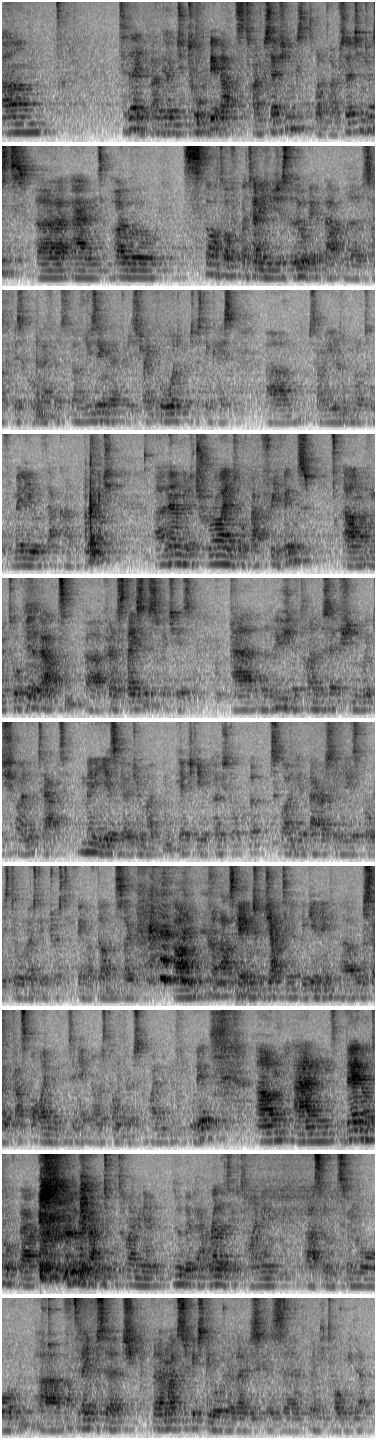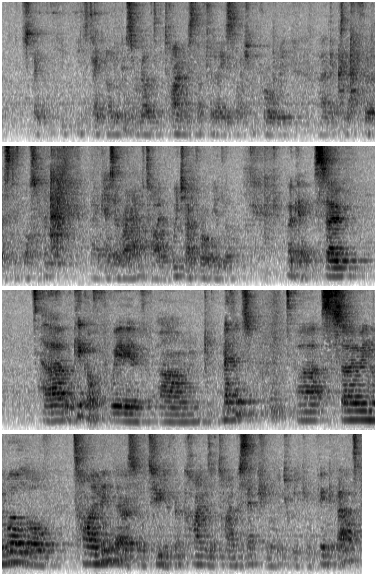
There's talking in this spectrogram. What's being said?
Um, today I'm going to talk a bit about time perception because it's one of my research interests uh, and I will start off by telling you just a little bit about the psychophysical methods that I'm using. They're pretty straightforward but just in case um, some of you are not at all familiar with that kind of approach. Uh, and then I'm going to try and talk about three things. Um, I'm going to talk a bit about uh, chronostasis, which is uh, an illusion of time perception, which I looked at many years ago during my PhD and postdoc, but slightly embarrassingly is probably still the most interesting thing I've done. So um, that's getting sort of jacked in at the beginning. Uh, also, that's got eye movement in it, and I was told there are some eye movement people here. Um, and then I'll talk about a little bit about interval timing and a little bit about relative timing, uh, some, some more uh, up-to-date research, but I might switch the order of those because uh, Wendy told me that he's taken a look at some relative timing stuff today, so I should probably uh, get to that first if possible, in case I run out of time, which I probably will. Okay, so uh, we'll kick off with um, methods. Uh, so in the world of timing, there are sort of two different kinds of time perception which we can think about.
